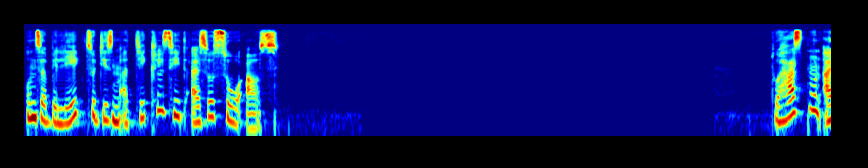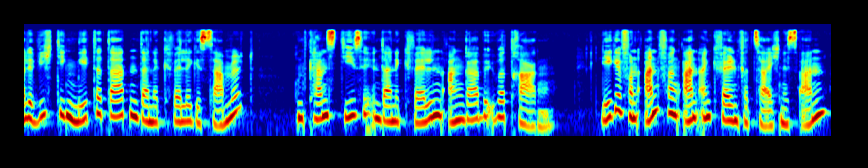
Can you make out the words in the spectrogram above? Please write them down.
Unser Beleg zu diesem Artikel sieht also so aus. Du hast nun alle wichtigen Metadaten deiner Quelle gesammelt und kannst diese in deine Quellenangabe übertragen. Lege von Anfang an ein Quellenverzeichnis an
